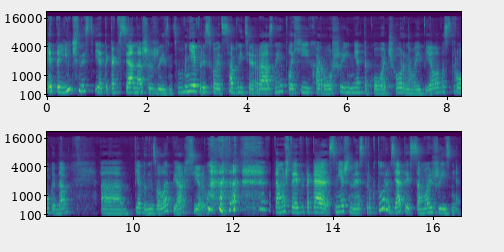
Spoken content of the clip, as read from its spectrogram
это личность, и это как вся наша жизнь. В ней происходят события разные, плохие, хорошие, нет такого черного и белого строго, да. А, я бы назвала пиар серым. Потому что это такая смешанная структура, взятая из самой жизни.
